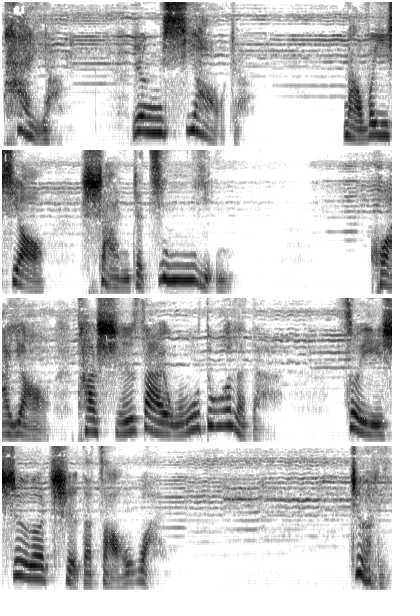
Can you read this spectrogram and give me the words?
太阳仍笑着，那微笑闪着金银，夸耀他实在无多了的最奢侈的早晚。这里，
